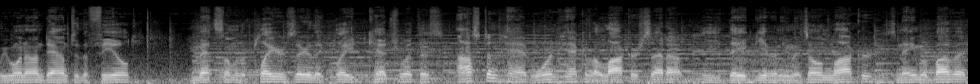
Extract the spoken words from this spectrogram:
We went on down to the field, met some of the players there. They played catch with us. Austin had one heck of a locker set up. He, they had given him his own locker, his name above it,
